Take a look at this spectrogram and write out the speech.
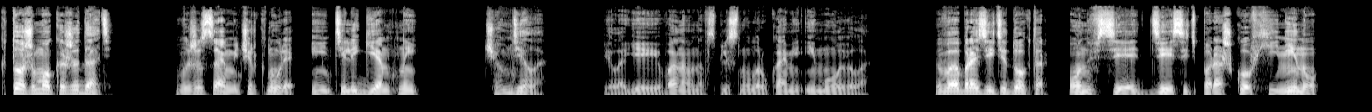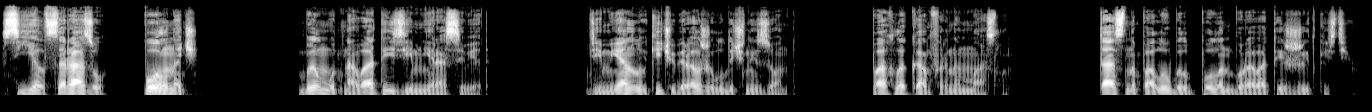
Кто же мог ожидать? Вы же сами черкнули, интеллигентный!» «В чем дело?» Пелагея Ивановна всплеснула руками и молвила. «Вообразите, доктор, он все десять порошков хинину съел сразу!» Полночь. Был мутноватый зимний рассвет. Демьян Лукич убирал желудочный зонд. Пахло камфорным маслом. Таз на полу был полон буроватой жидкостью.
